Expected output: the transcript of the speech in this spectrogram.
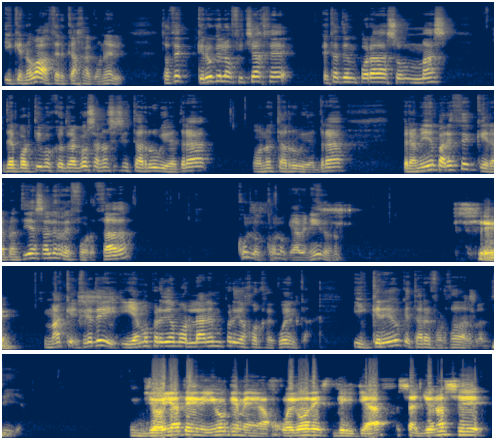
y que no va a hacer caja con él. Entonces, creo que los fichajes esta temporada son más deportivos que otra cosa. No sé si está Ruby detrás o no está Ruby detrás, pero a mí me parece que la plantilla sale reforzada con lo, con lo que ha venido, ¿no? Sí. Más que, fíjate, y hemos perdido a Morlán, hemos perdido a Jorge Cuenca. Y creo que está reforzada la plantilla. Yo ya te digo que me la juego desde ya. O sea, yo no sé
